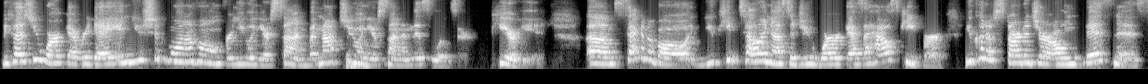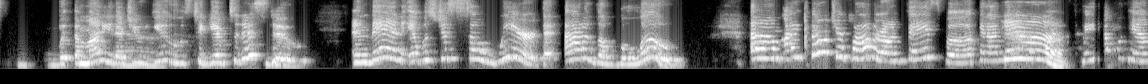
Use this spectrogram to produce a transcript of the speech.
because you work every day and you should want a home for you and your son, but not you and your son and this loser, period. Um, second of all, you keep telling us that you work as a housekeeper. You could have started your own business with the money that yeah. you used to give to this dude. And then it was just so weird that out of the blue, um, I found your father on Facebook and I yeah. meet up with him.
